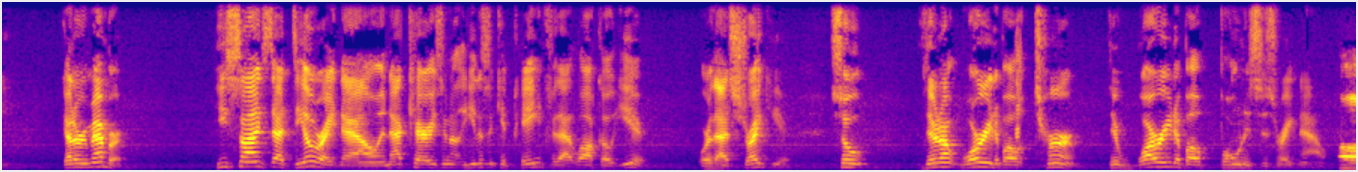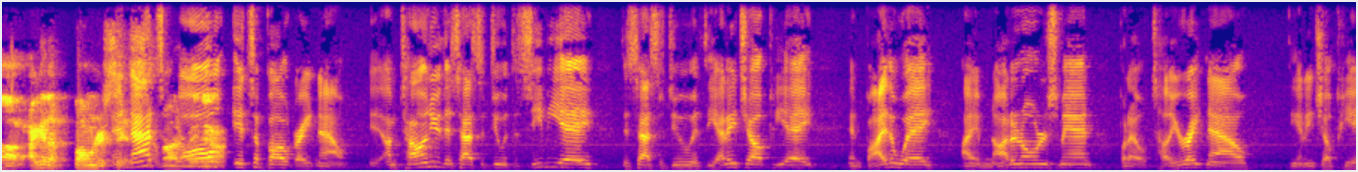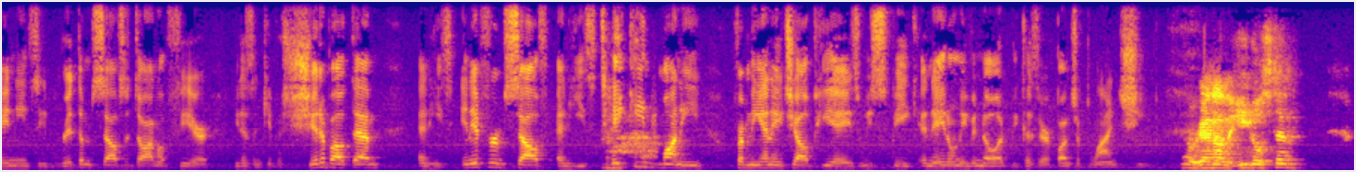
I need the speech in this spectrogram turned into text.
Got to remember, he signs that deal right now, and that carries him. He doesn't get paid for that lockout year or that strike year. So they're not worried about term. They're worried about bonuses right now. Oh, I got a assist And that's all right it's about right now. I'm telling you, this has to do with the CBA. This has to do with the NHLPA. And by the way, I am not an owner's man, but I will tell you right now, the NHLPA needs to rid themselves of Donald Fehr. He doesn't give a shit about them, and he's in it for himself, and he's taking money from the NHLPA as we speak, and they don't even know it because they're a bunch of blind sheep. We're getting on the Eagleson.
